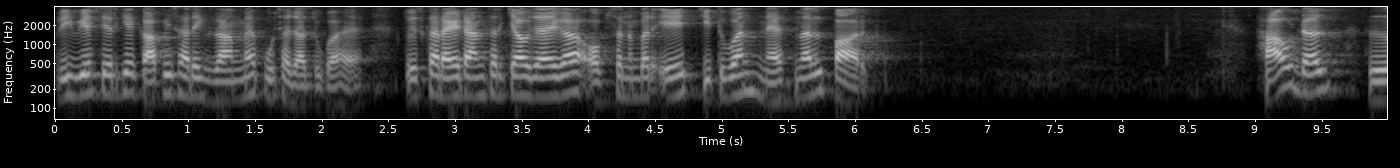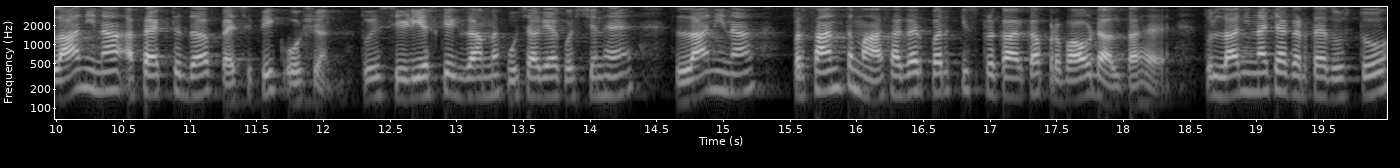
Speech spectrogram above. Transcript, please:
प्रीवियस ईयर के काफ़ी सारे एग्ज़ाम में पूछा जा चुका है। तो इसका राइट आंसर क्या हो जाएगा? Option number A Chitwan national park. How does La Nina affect the Pacific ocean तो ये सी के एग्ज़ाम में पूछा गया क्वेश्चन है लानिना प्रशांत महासागर पर किस प्रकार का प्रभाव डालता है? तो लानिना क्या करता है दोस्तों?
